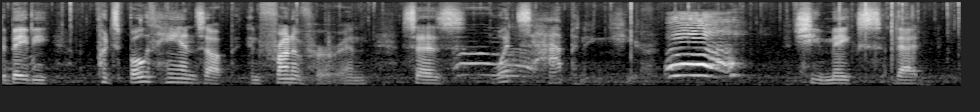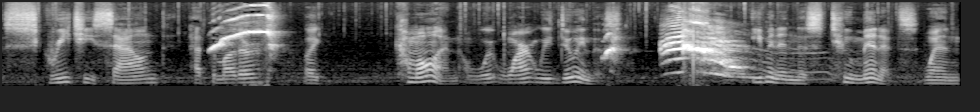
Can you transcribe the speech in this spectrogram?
The baby puts both hands up in front of her and says, What's happening here? She makes that screechy sound at the mother, like, come on, why aren't we doing this? Even in this two minutes, when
